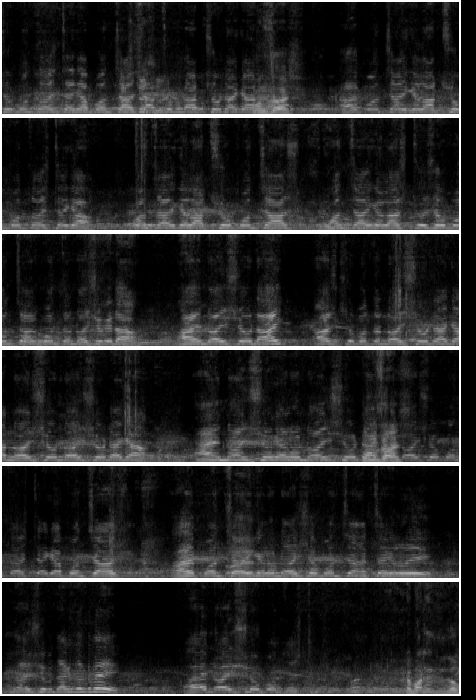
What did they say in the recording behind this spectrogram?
750 টাকা 50 700 800 টাকা। 50 আর পঞ্চাশ গেল 850 টাকা। পঞ্চাশ গেল 850 পঞ্চাশ গেল 850 পঞ্চাশ নয়শো কেটা আয় নয়শো নাই আটশো পঞ্চাশ নয়শো টাকা নয়শো নয়শো টাকা। আয় নয়শো গেল নয়শো টাকা পঞ্চাশ। নয়শো পঞ্চাশ টাকা পঞ্চাশ। আয় পঞ্চাশ গেল নয়শো পঞ্চাশ আচ্ছা গেল রে নয়শো দেখা থাকবে আয় নয়শো পঞ্চাশ টাকা। পাঠিয়ে দিতে দাও।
